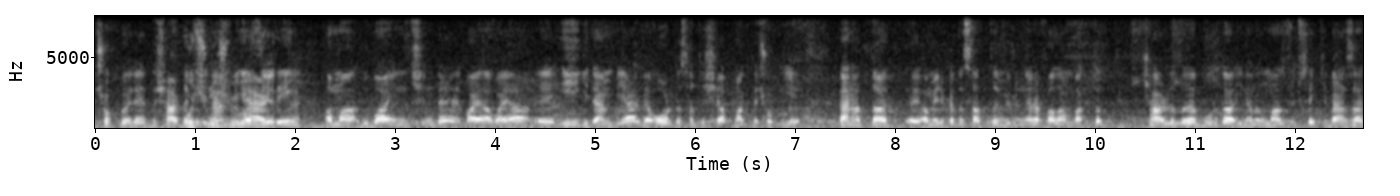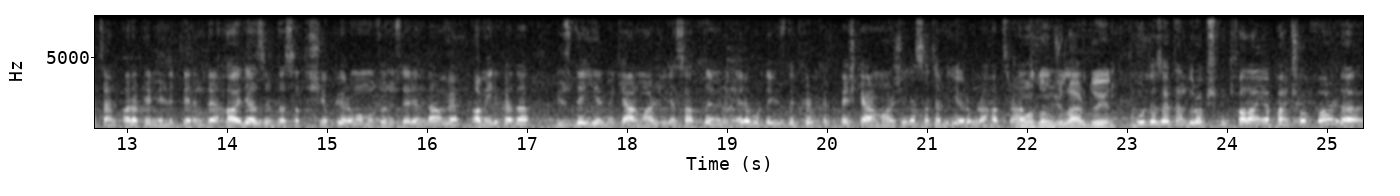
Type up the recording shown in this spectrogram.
çok böyle dışarıda Uçmuş bilinen bir, bir yer vaziyette. değil. Ama Dubai'nin içinde baya baya e, iyi giden bir yer ve orada satış yapmak da çok iyi. Ben hatta e, Amerika'da sattığım ürünlere falan baktım. Karlılığı burada inanılmaz yüksek ki ben zaten Arap Emirlikleri'nde hali hazırda satış yapıyorum Amazon üzerinden ve Amerika'da %20 kar marjıyla sattığım ürünleri burada %40-45 kar marjıyla satabiliyorum rahat rahat. Amazoncular duyun. Burada zaten dropshipping falan yapan çok var da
